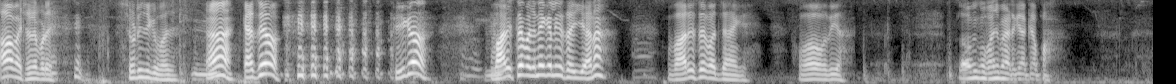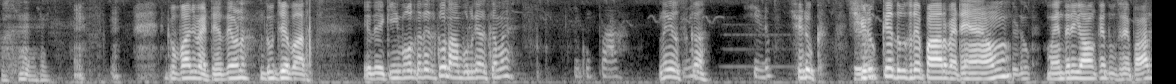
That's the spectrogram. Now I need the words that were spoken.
ਆ ਬੈਠੇ ਨੇ ਬੜੇ। ਛੋਟੀ ਜਿਹੀ ਗੁਫਾ ਚ। ਹਾਂ, ਕੈਸੇ ਹੋ? ਠੀਕ ਆ ਬਾਰਿਸ਼ 'ਤੇ ਬਚਨੇ ਕੇ ਲਈ ਸਹੀ ਹੈ ਨਾ ਬਾਰਿਸ਼ ਸੇ ਬਚ ਜਾਏਗੇ ਵਾਹ, ਵਧੀਆ। ਲਓ ਵੀ ਗੁਫਾ 'ਚ ਬੈਠ ਕੇ ਆ ਕੇ ਆਪਾਂ। गुफा ਚ ਬੈਠੇ थे हूँ दूजे बार ये देख की बोलते थे इसको ਨਾਮ भूल ਗਿਆ इसका मैं गुफा नहीं उसका शिडुक शिडुक शिडुक के दूसरे पार बैठे हैं हम महेंद्री गांव के दूसरे पार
